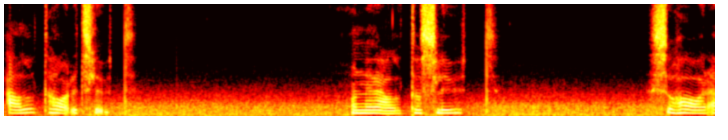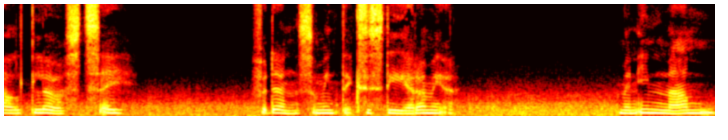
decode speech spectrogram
Allt har ett slut. Och när allt tar slut så har allt löst sig. För den som inte existerar mer. Men innan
